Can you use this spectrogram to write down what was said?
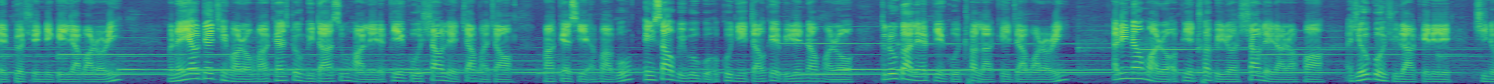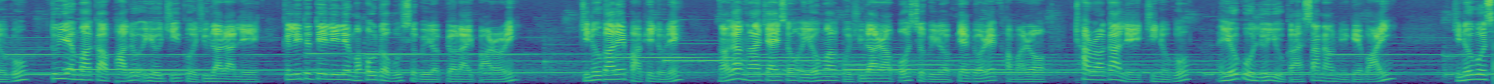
လည်းပျော်ရွှင်နေကြရပါတော့တယ်။မနေ့ရောက်တဲ့ချိန်မှာတော့မာကတ်တို့မိသားစုဟာလည်းအပြင်ကိုရှောက်လဲကြမှာကြောင့် မာကတ်ရဲ့အမှားကိုအိမ်ဆောက်ပေးဖို့ကိုအကူအညီတောင်းခဲ့ပြီးတဲ့နောက်မှာတော့သူတို့ကလည်းအပြင်ကိုထွက်လာခဲ့ကြပါတော့တယ်။အဲဒီနောက်မှာတော့အပြင်ထွက်ပြီးတော့ရှောက်လဲတာတော့မှအယုတ်ကိုယူလာခဲ့တဲ့ဂျီနိုကိုသူ့ရဲ့အမကဘာလို့အယုတ်ကြီးကိုယူလာတာလဲကလေးတသေးလေးလည်းမဟုတ်တော့ဘူးဆိုပြီးတော့ပြောလိုက်ပါတော့တယ်။ဂျီနိုကလည်းဘာဖြစ်လို့လဲငါကငါကြိုက်ဆုံးအယုံမကိုယူလာတာပို့ဆိုပြီးတော့ပြန်ပြောတဲ့ခါမှာတော့ထာရာကလည်းဂျီနိုကိုအယုတ်ကိုလူယူကစနောက်နေခဲ့ပါ යි ။ဂျီနိုကိုစ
